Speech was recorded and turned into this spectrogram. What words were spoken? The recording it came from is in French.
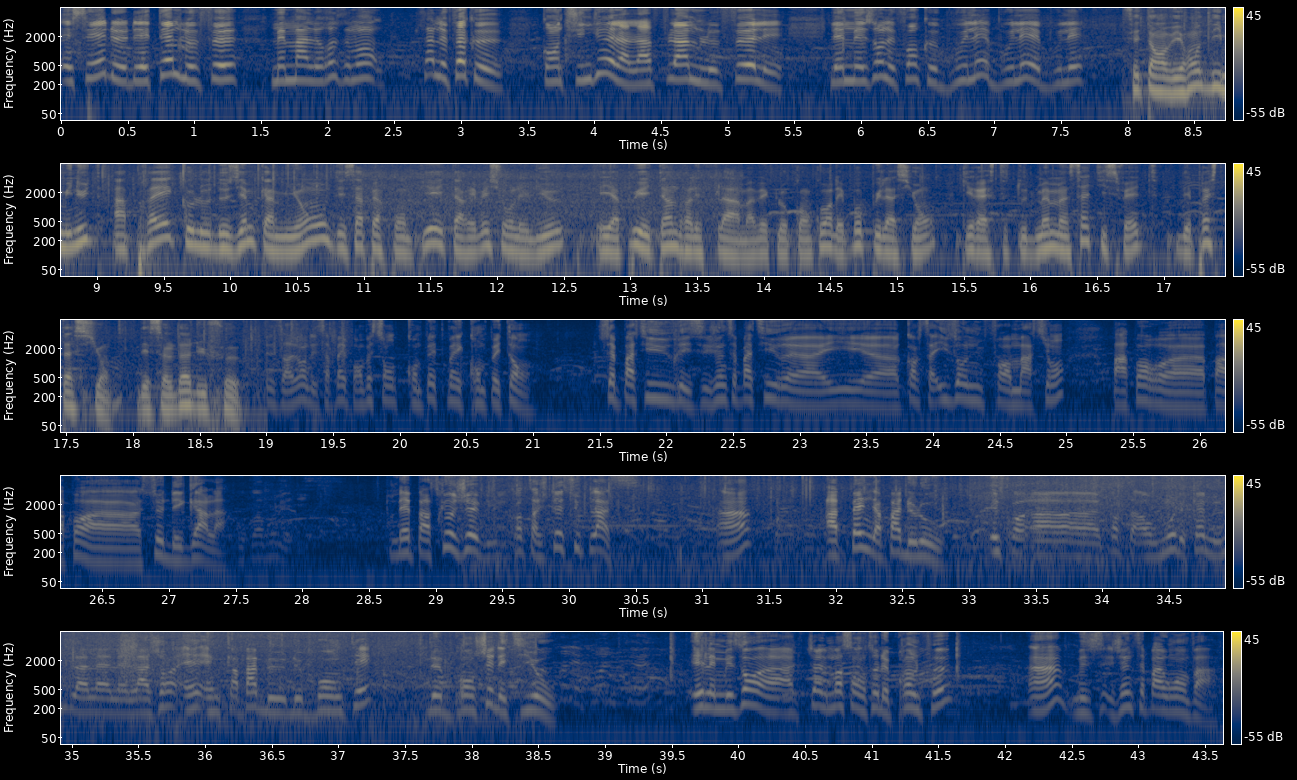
essayer d'éteindre le feu. Mais malheureusement, ça ne fait que continuer. la flamme, le feu, les, les maisons ne font que brûler, brûler et brûler. C'est environ 10 minutes après que le deuxième camion des sapeurs-pompiers est arrivé sur les lieux et a pu éteindre les flammes avec le concours des populations qui restent tout de même insatisfaites des prestations des soldats du feu. Les agents des sapeurs-pompiers sont complètement incompétents. Je, je ne sais pas si euh, euh, comme ça, ils ont une formation par rapport, euh, par rapport à ce dégât-là. Mais parce que je, quand j'étais sur place, hein, à peine il n'y a pas de l'eau. Et comme ça, au moins de 15 minutes, l'agent est incapable de, monter, de brancher des tuyaux. Et les maisons actuellement sont en train de prendre feu, hein, mais je ne sais pas où on va.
